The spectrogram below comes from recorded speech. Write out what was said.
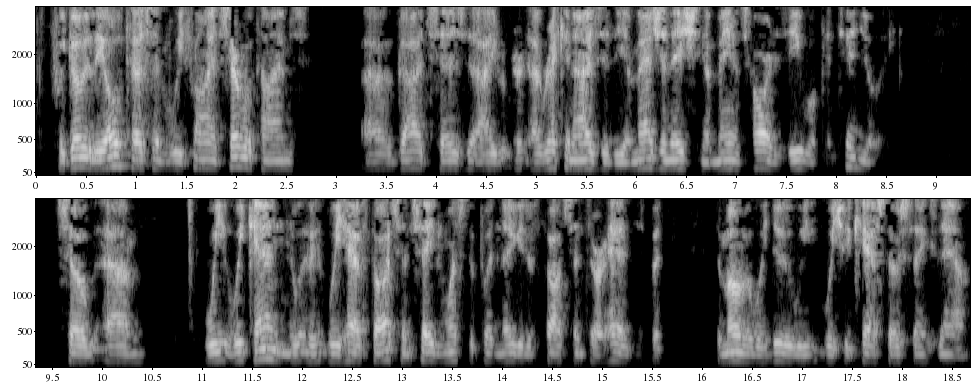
if we go to the Old Testament, we find several times uh, God says that I, I recognize that the imagination of man's heart is evil continually. So um, we we can we have thoughts, and Satan wants to put negative thoughts into our heads, but the moment we do, we, we should cast those things down.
